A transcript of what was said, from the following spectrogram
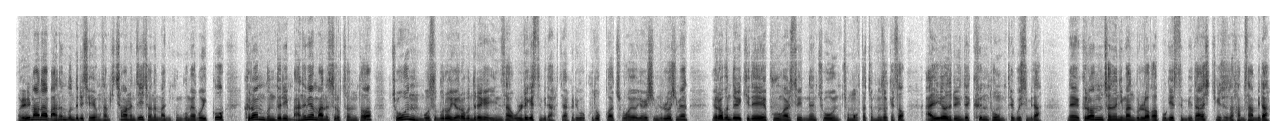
얼마나 많은 분들이 제 영상 시청하는지 저는 많이 궁금해하고 있고 그런 분들이 많으면 많을수록 저는 더 좋은 모습으로 여러분들에게 인사 올리겠습니다. 자 그리고 구독과 좋아요 열심히 눌러주시면 여러분들 기대에 부응할 수 있는 좋은 종목 타점 분석해서 알려드리는 데 큰 도움 되고 있습니다. 네 그럼 저는 이만 물러가 보겠습니다. 시청해주셔서 감사합니다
